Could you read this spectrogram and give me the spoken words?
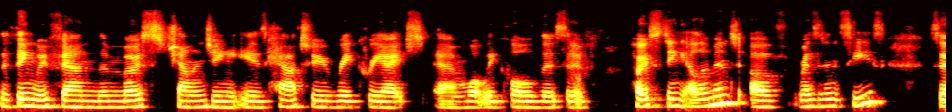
the thing we've found the most challenging is how to recreate um, what we call the sort of hosting element of residencies. So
